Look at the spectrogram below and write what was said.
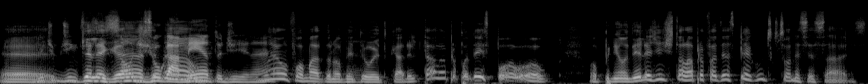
É, Nenhum tipo de inquisição, de julgamento, Não, de, né? não é um formato da 98, cara. Ele está lá para poder expor a opinião dele, a gente está lá para fazer as perguntas que são necessárias.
